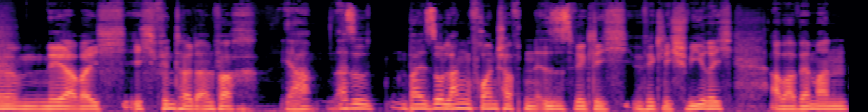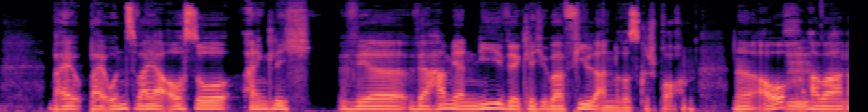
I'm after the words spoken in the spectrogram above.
ähm, nee, aber ich, ich finde halt einfach, ja, also bei so langen Freundschaften ist es wirklich, wirklich schwierig. Aber wenn man, bei, bei uns war ja auch so eigentlich, wir, wir haben ja nie wirklich über viel anderes gesprochen. Ne, auch, mhm. aber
